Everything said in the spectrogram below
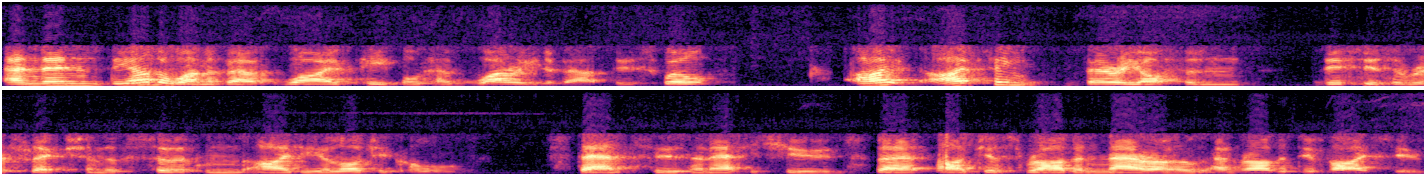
And then the other one about why people have worried about this. Well, I, I think very often this is a reflection of certain ideological stances and attitudes that are just rather narrow and rather divisive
